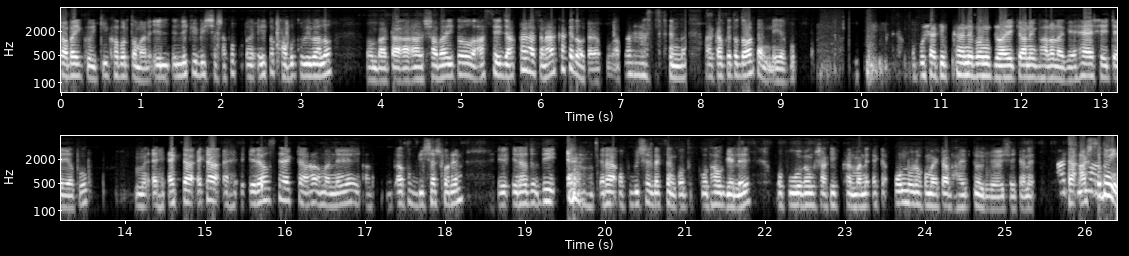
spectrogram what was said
সবাই কই? কি খবর তোমার? এই লিপি বিশ্বাস, আপু, এই তো খবর খুবই ভালো। বাট আর সবাই তো আছে যে আপনার আছেন আর কাকে দরকার আপু? আপনার আছেন না আর কাউকে তো দরকার নেই আপু। আপু শাকিব খান এবং জয়কে অনেক ভালো লাগে। হ্যাঁ সেইটাই আপু। একটা একটা এরা হচ্ছে একটা মানে আপু বিশ্বাস করেন এরা যদি এরা অপু বিশ্বাস দেখছেন কোথ- কোথাও গেলে অপু এবং শাকিব খান মানে একটা অন্যরকম একটা ভাইব তৈরি হয় সেখানে। হ্যাঁ, আসছো তুমি?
